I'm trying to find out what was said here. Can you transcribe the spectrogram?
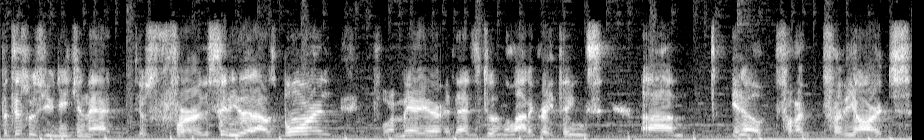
But this was unique in that it was for the city that I was born, for a mayor that is doing a lot of great things, um, you know, for, for the arts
